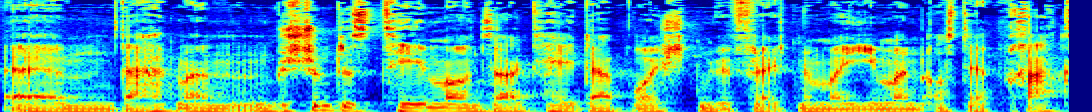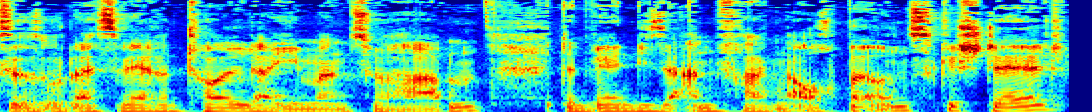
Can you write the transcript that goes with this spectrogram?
ähm, da hat man ein bestimmtes Thema und sagt, hey, da bräuchten wir vielleicht nochmal jemanden aus der Praxis oder es wäre toll, da jemanden zu haben. Dann werden diese Anfragen auch bei uns gestellt.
